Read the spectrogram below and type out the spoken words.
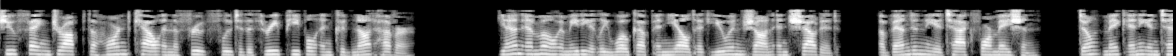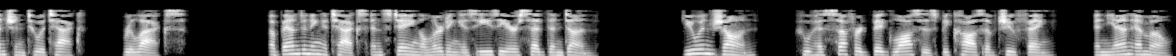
Zhu Feng dropped the horned cow and the fruit flew to the three people and could not hover. Yan Mo immediately woke up and yelled at Yuan Zhan and shouted, Abandon the attack formation, don't make any intention to attack, relax. Abandoning attacks and staying alerting is easier said than done. Yuan Zhan, who has suffered big losses because of Zhu Feng, and Yan Mo,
